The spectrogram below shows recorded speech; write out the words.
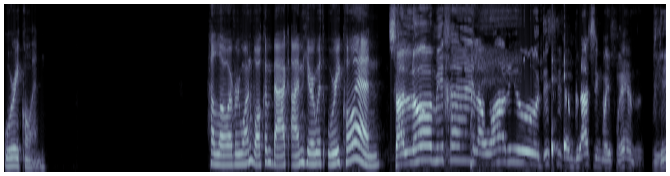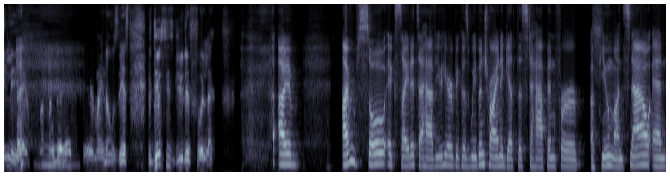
Uri Cohen. Hello, everyone. Welcome back. I'm here with Uri Cohen. Shalom, Michael. How are you? This is I'm blushing, my friend. Really, uh, my nose. Yes, this is beautiful. I'm. I'm so excited to have you here because we've been trying to get this to happen for a few months now and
